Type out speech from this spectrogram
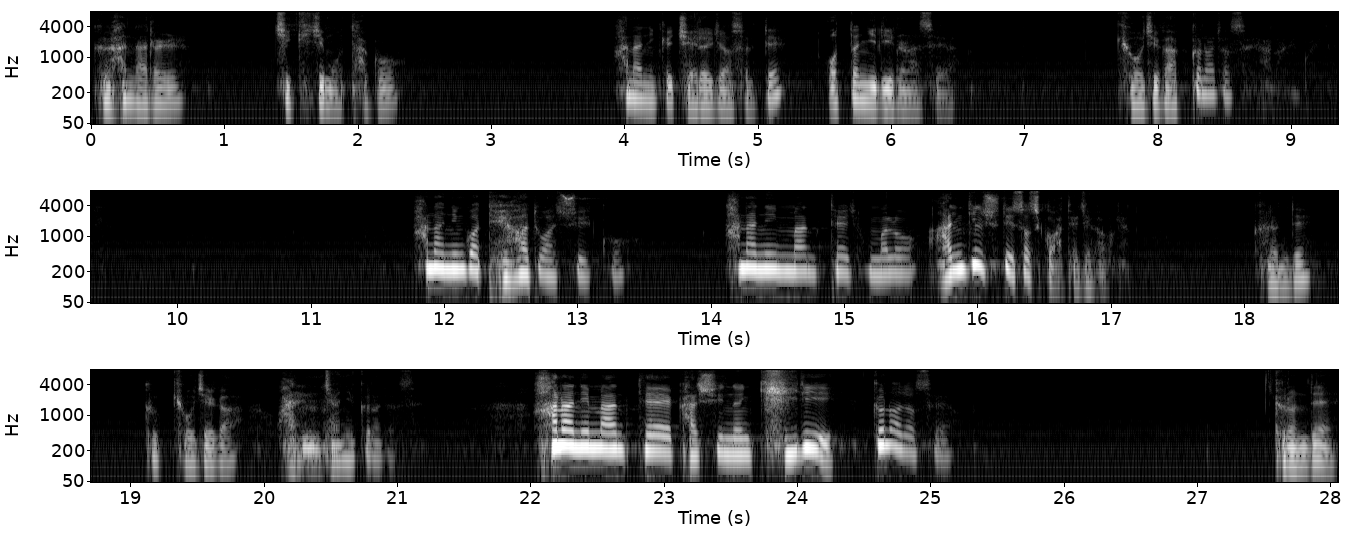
그 하나를 지키지 못하고 하나님께 죄를 지었을 때 어떤 일이 일어났어요? 교제가 끊어졌어요. 하나님과의 교제. 하나님과 대화도 할 수 있고 하나님한테 정말로 안길 수도 있었을 것 같아요. 제가 보기엔. 그런데 그 교제가 완전히 끊어졌어요. 하나님한테 갈 수 있는 길이 끊어졌어요. 그런데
